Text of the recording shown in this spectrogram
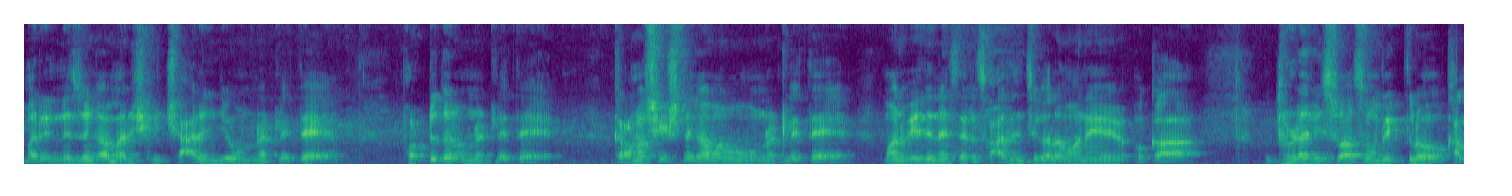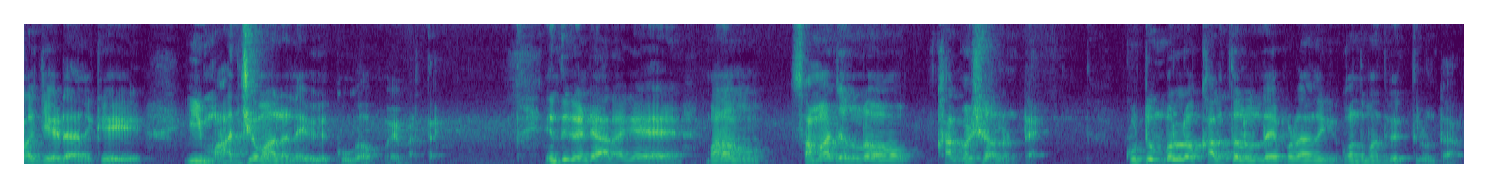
మరి నిజంగా మనిషికి ఛాలెంజ్ ఉన్నట్లయితే పట్టుదల ఉన్నట్లయితే క్రమశిక్షణగా మనం ఉన్నట్లయితే మనం ఏదైనా సరే సాధించగలం అనే ఒక దృఢ విశ్వాసం వ్యక్తిలో కలగజేయడానికి ఈ మాధ్యమాలు అనేవి ఎక్కువగా ఉపయోగపడతాయి. ఎందుకంటే అలాగే మనం సమాజంలో కల్మషాలు ఉంటాయి. కుటుంబంలో కలతలు లేపడానికి కొంతమంది వ్యక్తులు ఉంటారు.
